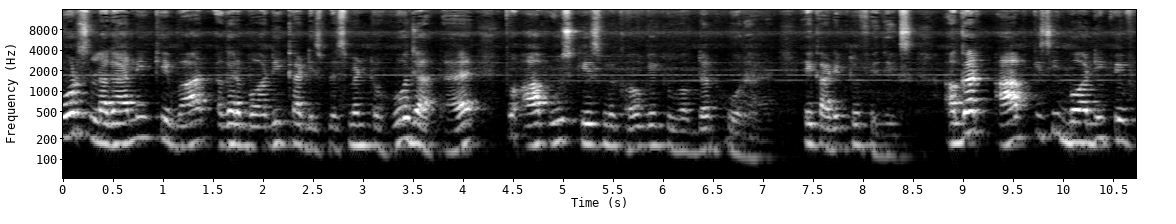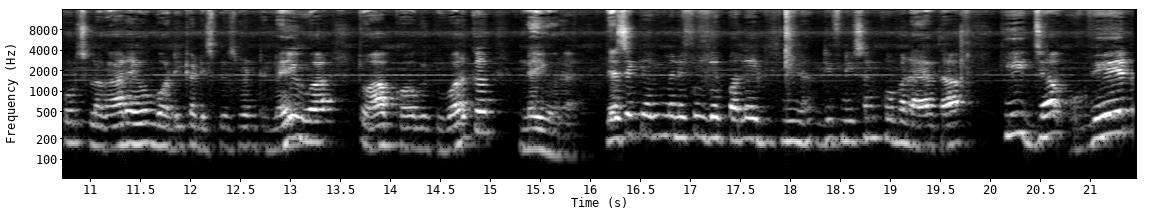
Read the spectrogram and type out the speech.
फोर्स लगाने के बाद अगर बॉडी का डिस्प्लेसमेंट हो जाता है तो आप उस केस में कहोगे कि वर्क डन हो रहा है अकॉर्डिंग टू फिजिक्स अगर आप किसी बॉडी पे फोर्स लगा रहे हो, बॉडी का डिस्प्लेसमेंट नहीं हुआ तो आप कहोगे कि वर्क नहीं हो रहा है। जैसे कि अभी मैंने कुछ देर पहले डिफिनीशन को बनाया था कि जब when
